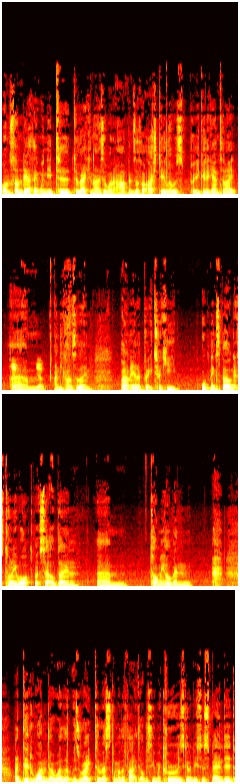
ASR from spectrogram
on Sunday. I think we need to, to recognise it when it happens. I thought Ash Taylor was pretty good again tonight. Yeah, um, yeah. Andy Considine apparently had a pretty tricky opening spell against Tony Watt, but settled down. Um, Tommy Hoban, I did wonder whether it was right to risk him with the fact that obviously McCrorie is going to be suspended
